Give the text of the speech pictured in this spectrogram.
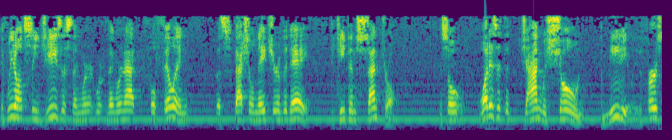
If we don't see Jesus, then we're, we're, then we're not fulfilling the special nature of the day to keep him central. And so, what is it that John was shown immediately? The first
